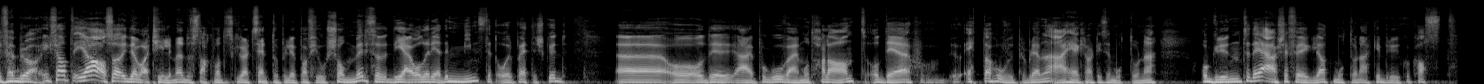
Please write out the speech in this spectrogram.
I februar. Ja, altså, Det var til og med snakk om at det skulle vært sendt opp i løpet av fjor sommer, så de er jo allerede minst et år på etterskudd. Uh, og, og de er på god vei mot halvannet. Og det, et av hovedproblemene er helt klart disse motorene. Og grunnen til det er selvfølgelig at motorene er ikke bruk og kast.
